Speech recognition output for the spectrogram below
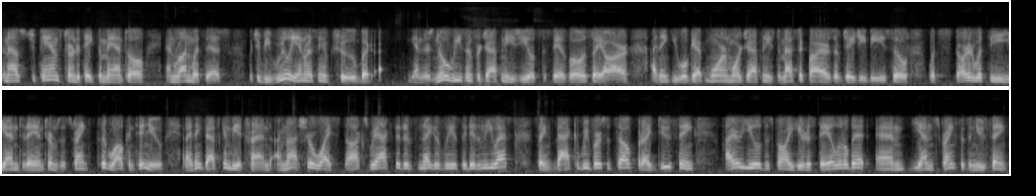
So now it's Japan's turn to take the mantle and run with this, which would be really interesting if true. But Again, there's no reason for Japanese yields to stay as low as they are. I think you will get more and more Japanese domestic buyers of JGBs. So what started with the yen today in terms of strength could well continue, and I think that's going to be a trend. I'm not sure why stocks reacted as negatively as they did in the U.S. So I think that could reverse itself, but I do think higher yields is probably here to stay a little bit, and yen strength is a new thing.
